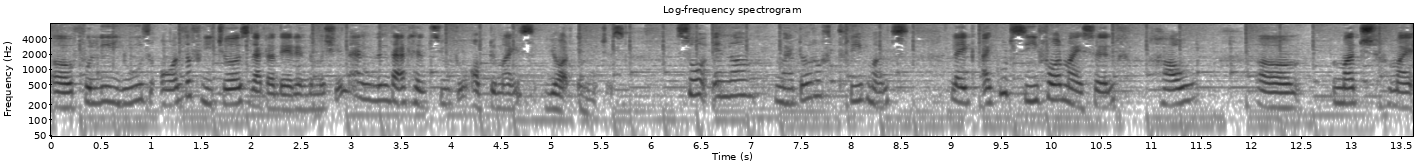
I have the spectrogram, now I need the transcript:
uh, fully use all the features that are there in the machine and then that helps you to optimize your images. So in a matter of three months, like I could see for myself how uh, much my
